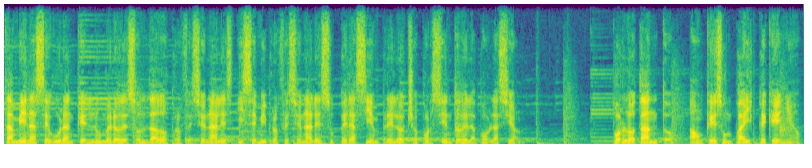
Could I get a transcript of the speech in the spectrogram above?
también aseguran que el número de soldados profesionales y semiprofesionales supera siempre el 8% de la población. Por lo tanto, aunque es un país pequeño,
